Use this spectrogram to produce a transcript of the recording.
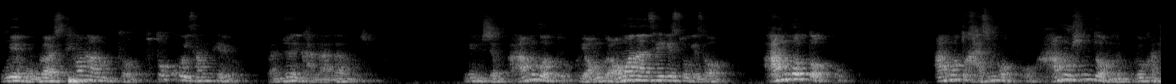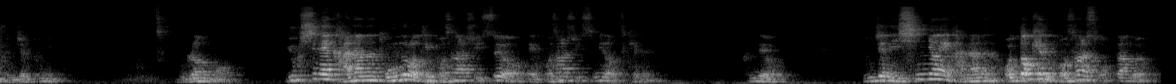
우리의 몸과 태어남부터 푸토코이 상태예요. 완전히 가난하다는 거죠. 우리는 진짜 아무것도 그 영, 영원한 세계 속에서 아무것도 없고 아무것도 가진 거 없고 아무 힘도 없는 무력한 존재일 뿐이에요. 물론 뭐 육신의 가난은 돈으로 어떻게 벗어날 수 있어요. 네, 벗어날 수 있습니다. 어떻게든. 근데요. 문제는 이 신령의 가난은 어떻게든 벗어날 수가 없다는 거예요.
